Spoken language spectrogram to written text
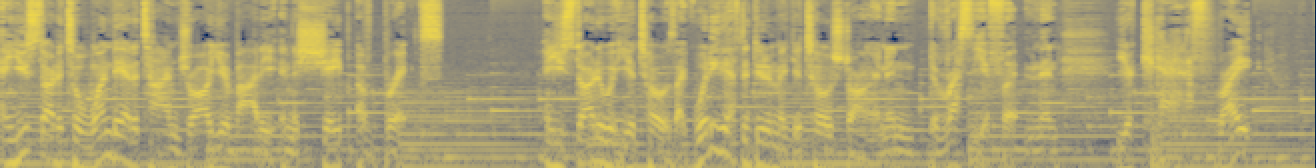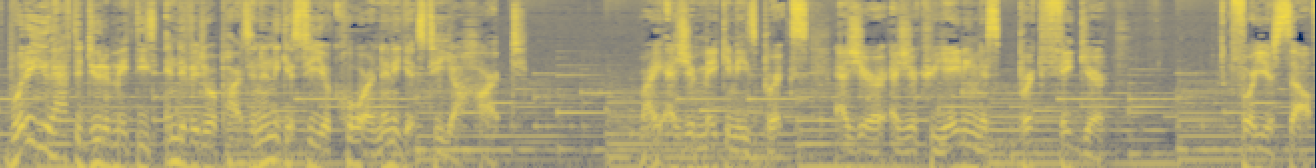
and you started to one day at a time draw your body in the shape of bricks and you started with your toes. Like, what do you have to do to make your toes stronger? And then the rest of your foot, and then your calf, right? What do you have to do to make these individual parts? And then it gets to your core, and then it gets to your heart, right? As you're making these bricks, as you're as you're creating this brick figure for yourself.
